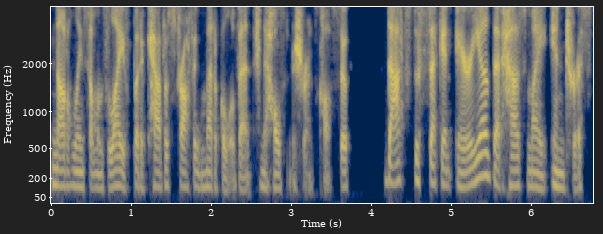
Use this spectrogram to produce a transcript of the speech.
not only someone's life, but a catastrophic medical event and health insurance costs? So that's the second area that has my interest.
